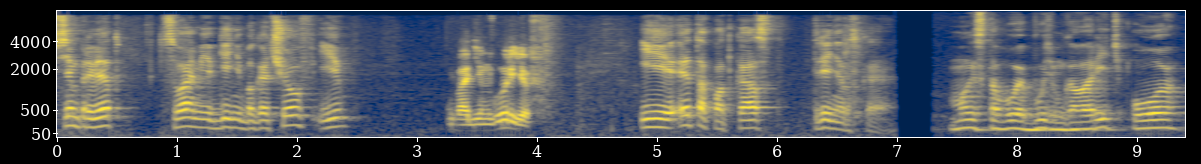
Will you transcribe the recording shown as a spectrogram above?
Всем привет! С вами Евгений Богачев и Вадим Гурьев. И это подкаст «Тренерская». Мы с тобой будем говорить о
